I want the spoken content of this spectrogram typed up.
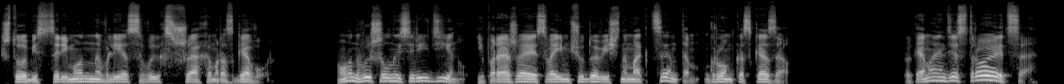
что бесцеремонно влез в их с шахом разговор. Он вышел на середину и, поражая своим чудовищным акцентом, громко сказал. «По команде строится!»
